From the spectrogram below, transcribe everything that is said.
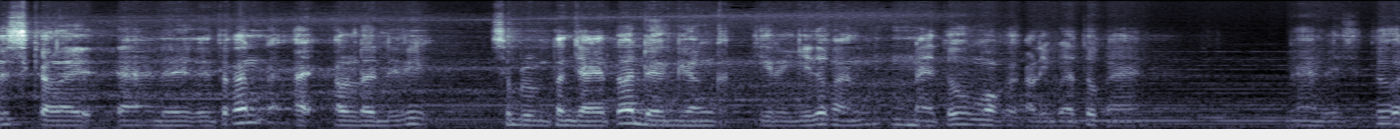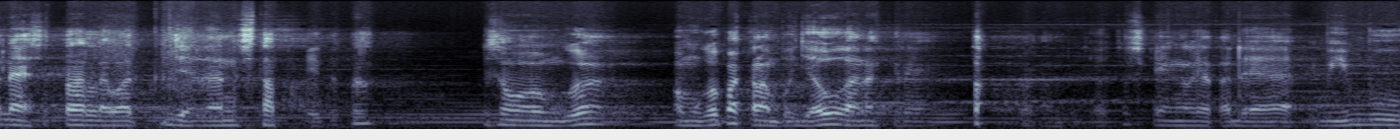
terus kalau nah, dari itu kan eh, kalau dari sebelum tanjak itu ada gang ke kiri gitu kan. Nah itu mau ke Kalibatu kan. Nah dari situ nah setelah lewat jalan stop itu tuh terus sama om gua om gua pakai lampu jauh kan akhirnya. Tek lampu jauh. Terus kayak ngeliat ada ibu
